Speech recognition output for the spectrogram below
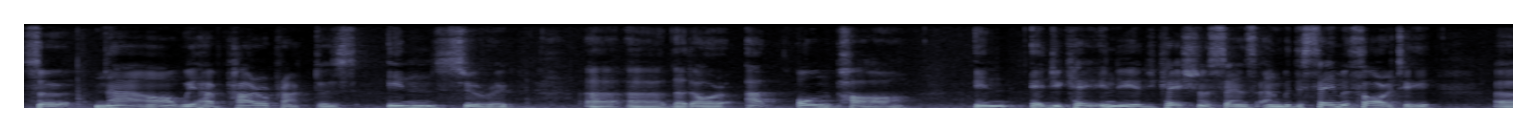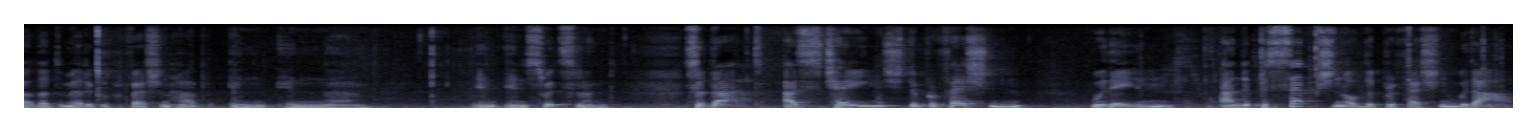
So now we have chiropractors in Zurich uh, uh, that are at, on par in, educa- in the educational sense and with the same authority uh, that the medical profession have in, in, um, in, in Switzerland. So that has changed the profession within and the perception of the profession without.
